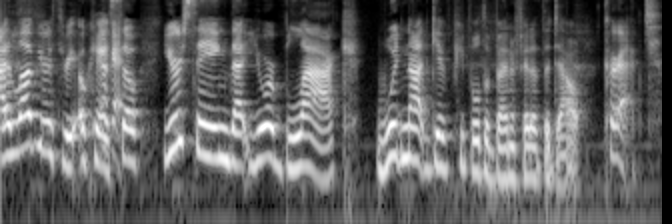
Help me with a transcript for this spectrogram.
I love your three. Okay, Okay. so you're saying that your black would not give people the benefit of the doubt. Correct.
